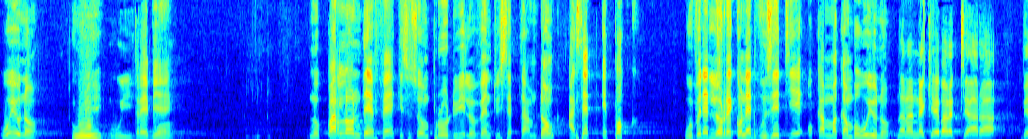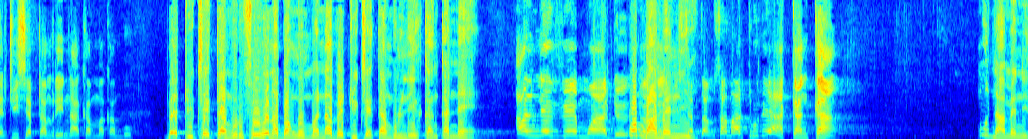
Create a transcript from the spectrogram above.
Oui ou non? Oui. Oui. Très bien. Nous parlons des faits qui se sont produits le 28 septembre. Donc, à cette époque, vous venez de le reconnaître, vous étiez au camp Macambo, oui ou non? Nana ne kebara tiara 28 septembre ina Kam Makambo 28 septembre fe wona banguma na 28 septembre li kankane Enlevez-moi de On m'a 28 amené. septembre. Ça m'a trouvé à Cancan. na nan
